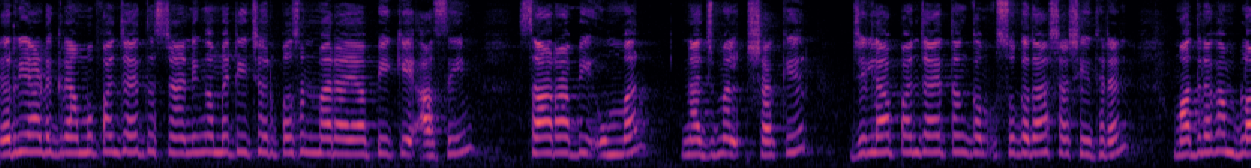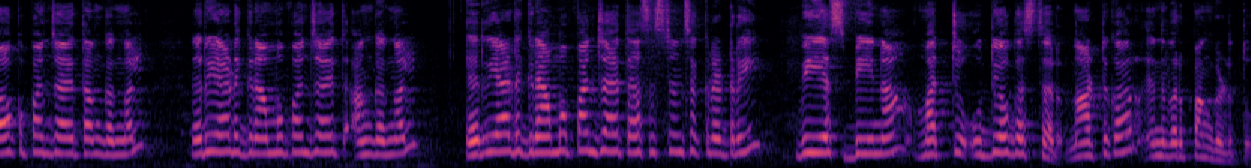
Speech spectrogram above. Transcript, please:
Eriyad ഗ്രാമപഞ്ചായത്ത് സ്റ്റാൻഡിംഗ് കമ്മിറ്റി ചെയർപേഴ്സൺമാരായ പി കെ അസീം സാറാബി ഉമ്മർ നജ്മൽ ഷക്കീർ ജില്ലാ പഞ്ചായത്ത് അംഗം സുഗത ശശിധരൻ മതിലകം ബ്ലോക്ക് പഞ്ചായത്ത് അംഗങ്ങൾ എറിയാട് ഗ്രാമപഞ്ചായത്ത് അംഗങ്ങൾ എറിയാട് ഗ്രാമപഞ്ചായത്ത് assistant secretary V S Beena മറ്റു ഉദ്യോഗസ്ഥർ നാട്ടുകാർ എന്നിവർ പങ്കെടുത്തു.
